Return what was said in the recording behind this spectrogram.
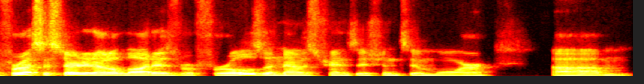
for us it started out a lot as referrals and now it's transitioned to more um,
